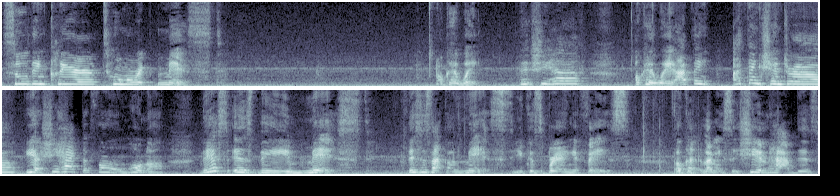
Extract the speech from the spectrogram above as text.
soothing clear turmeric mist. Okay wait. Did she have okay wait. I think I think Chandrell yeah she had the foam. Hold on. This is the mist. This is like a mist you can spray on your face. Okay let me see. She didn't have this.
